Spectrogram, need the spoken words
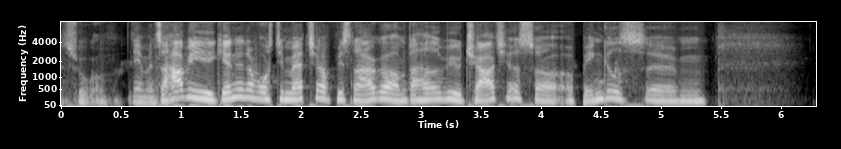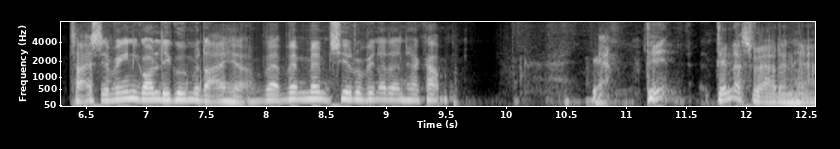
Super. Jamen, så har vi igen et af vores de matchup, vi snakker om. Der havde vi jo Chargers og, og Bengals. Øhm, Thijs, jeg vil egentlig godt ligge ud med dig her. Hvem, hvem siger du vinder den her kamp? ja. Det, den er svær, den her.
